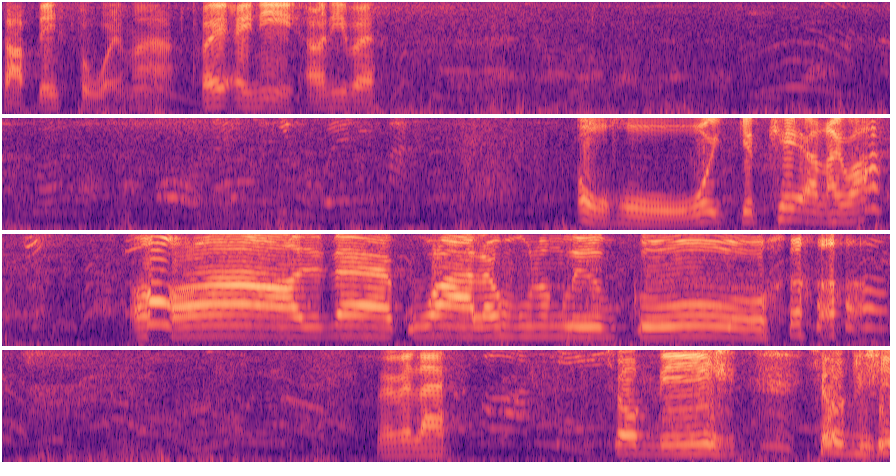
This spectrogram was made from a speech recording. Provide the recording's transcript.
ซับได้สวยมากเฮ้ยไอ้นี่ เอานี่ไป โอ้โหเก็บแค่อะไรวะอ๋อแม่กูว่าแล้วมึงต้องลืมกู ไม่เป็นไร โชคดี โชคดี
